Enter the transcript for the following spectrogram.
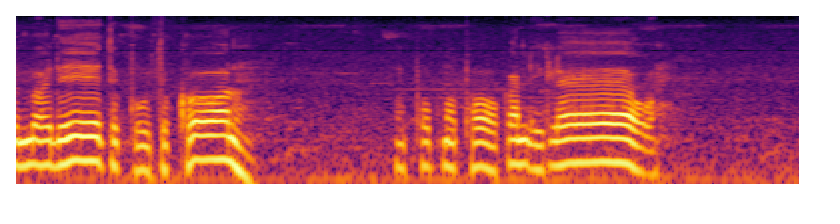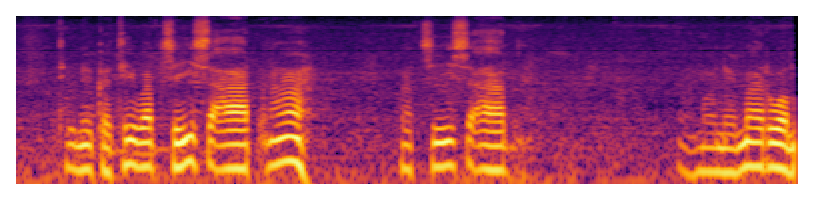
สบายดีทุกผู้ทุกคนมาพบมาพอกันอีกแล้ว ที่นี่ก็ที่วัดศรีสะอาดนะวัดศรีสะอาดมาในมารวม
